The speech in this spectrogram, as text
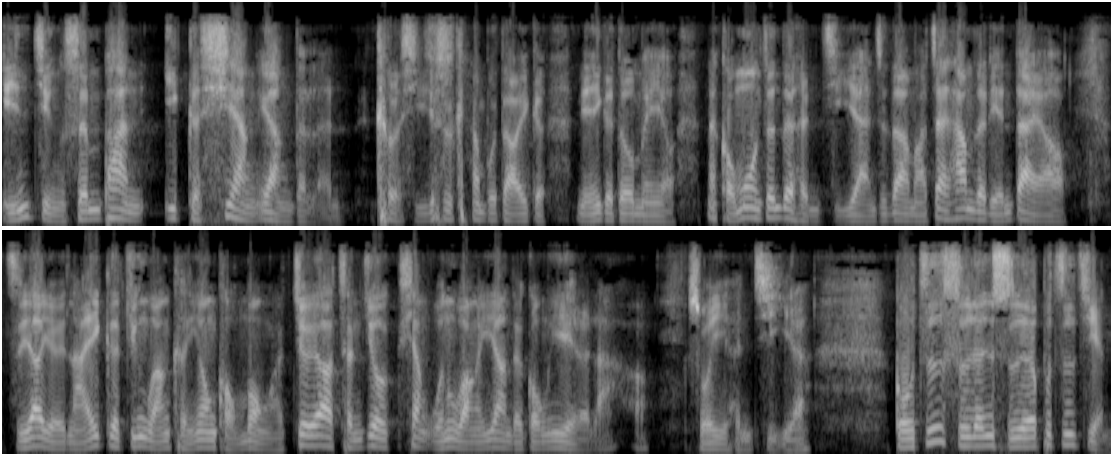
引颈深盼一个像样的人。可惜就是看不到一个，连一个都没有。那孔孟真的很急啊，你知道吗？在他们的年代啊，只要有哪一个君王肯用孔孟啊，就要成就像文王一样的功业了啦啊，所以很急啊。苟知食人食而不知俭，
